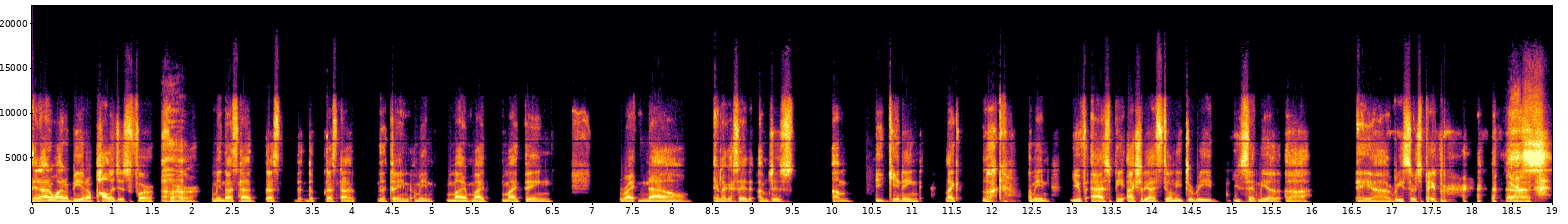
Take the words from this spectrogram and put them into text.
and I don't want to be an apologist for for Uh-huh. her. I mean, that's not that's the, the, that's not the thing. I mean, my my my thing right now, and like I said, I'm just I'm beginning. Like, look, I mean, you've asked me. Actually, I still need to read. You sent me a a, a, uh research paper. yes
